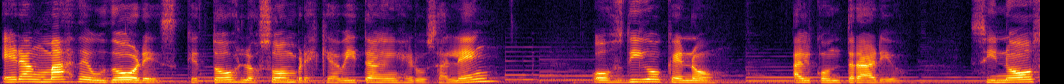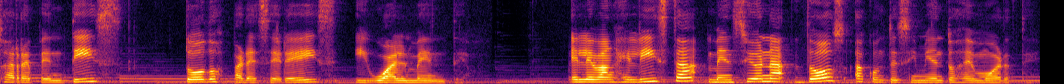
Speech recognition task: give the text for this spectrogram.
eran más deudores que todos los hombres que habitan en Jerusalén? Os digo que no, al contrario, si no os arrepentís, todos pareceréis igualmente. El evangelista menciona dos acontecimientos de muerte,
